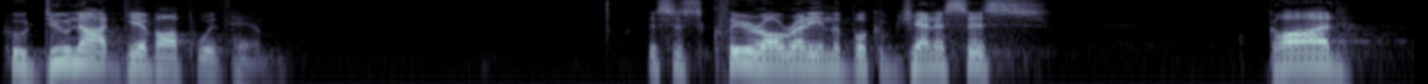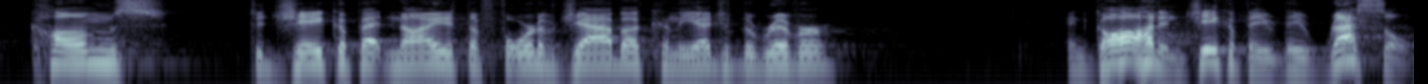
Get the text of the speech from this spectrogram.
who do not give up with him. This is clear already in the book of Genesis. God comes to Jacob at night at the ford of Jabbok on the edge of the river. And God and Jacob, they, they wrestle.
